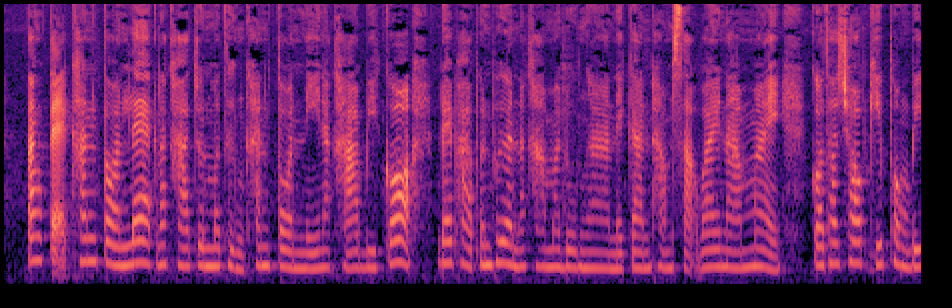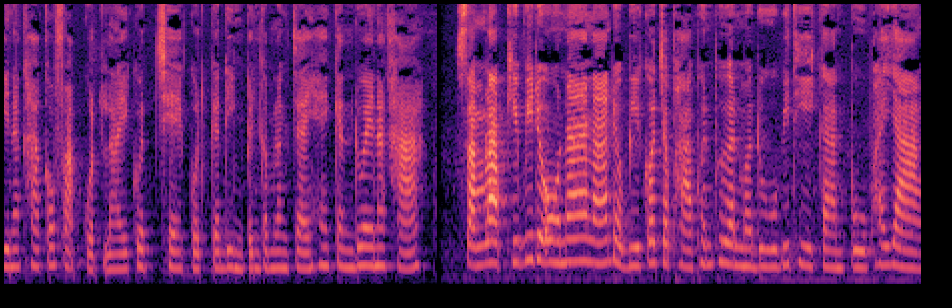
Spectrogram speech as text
ๆ ตั้งแต่ขั้นตอนแรกนะคะ จนมาถึงขั้นตอนนี้นะคะบีก็ได้พาเพื่อนๆนะคะ มาดูงานในการทำสระว่ายน้ำใหม่ ก็ถ้าชอบคลิปของบีนะคะ ก็ฝากกดไลค์กดแชร์กดกระดิ่งเป็นกำลังใจให้กันด้วยนะคะ สำหรับคลิปวิดีโอหน้านะ เดี๋ยวบีก็จะพาเพื่อนๆมาดูวิธีการปูผ้ายาง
